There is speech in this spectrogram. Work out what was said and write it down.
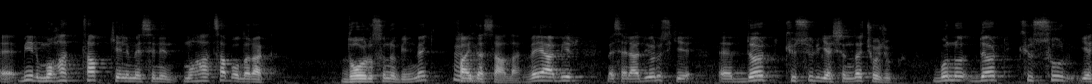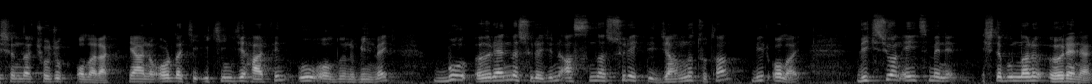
e, bir muhatap kelimesinin muhatap olarak doğrusunu bilmek fayda hı hı. sağlar. Veya bir mesela diyoruz ki 4 e, küsür yaşında çocuk. Bunu 4 küsur yaşında çocuk olarak yani oradaki ikinci harfin U olduğunu bilmek bu öğrenme sürecini aslında sürekli canlı tutan bir olay. Diksiyon eğitmeni işte bunları öğrenen,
